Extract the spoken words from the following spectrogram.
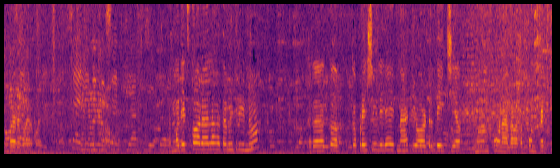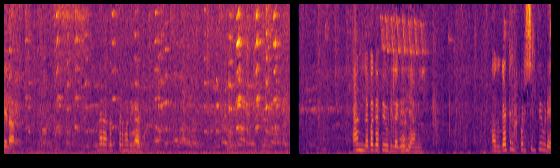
बरं बरं बरं. मध्येच कॉल आला होता मैत्रिणीनो. आता कप कपडे शिवलेले आहेत ना ती ऑर्डर द्यायची म्हणून फोन आला होता फोन कट केला. घरातच तर मध्ये घाल. आणलं बघा पिवडीला घरी आम्ही. अगं गटरीत पडशील पिवडे.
